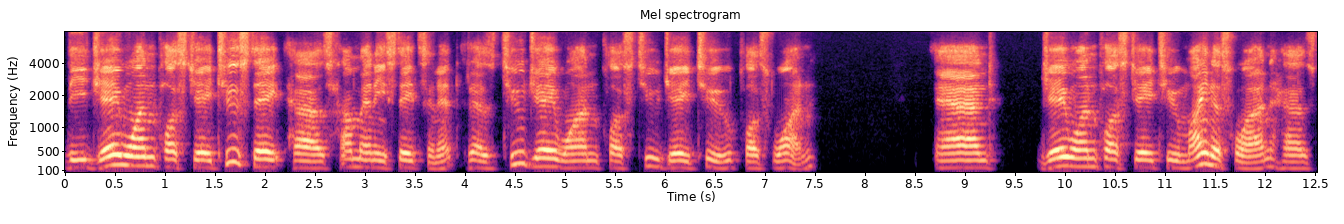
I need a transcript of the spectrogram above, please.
the J1 plus J2 state has how many states in it? It has 2J1 plus 2J2 plus 1. And J1 plus J2 minus 1 has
